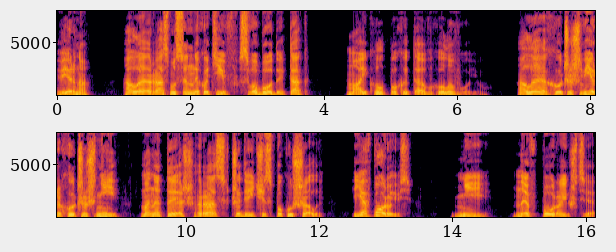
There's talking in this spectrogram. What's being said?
вірно? Але Расмусен не хотів свободи, так? Майкл похитав головою. Але хочеш вір, хочеш ні, мене теж раз чи двічі спокушали. Я впораюсь. Ні, не впораєшся.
